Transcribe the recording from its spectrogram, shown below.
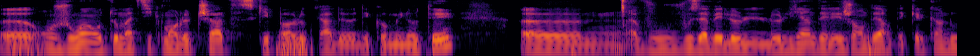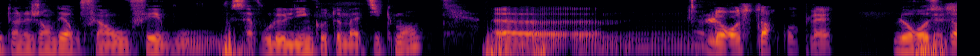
euh, on joint automatiquement le chat, ce qui n'est pas le cas de- des communautés. Euh, vous, vous avez le, le lien des légendaires. Dès que quelqu'un loot un légendaire ou fait un ou fait, vous, ça vous le link automatiquement. Euh, Le roster complet. Le roster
